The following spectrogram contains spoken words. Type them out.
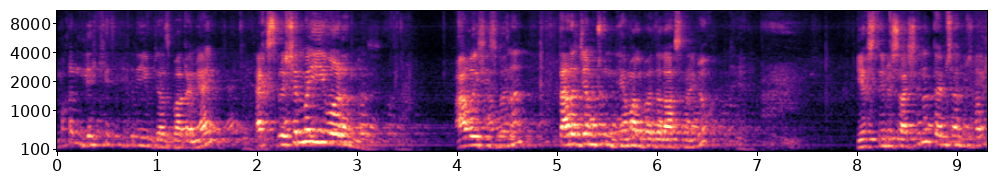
مگر لیکھِتھ ہیٚکہِ نہٕ یِم جذبات اَمہِ آیہِ ایکسپریشن ما یی وٲڑن منٛز اَوے چھِ أسۍ ترجم چھُ نٮ۪مل بدل آسان اَمیُک یۄس تٔمِس آسہِ نا تَمہِ ساتہٕ مِثال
